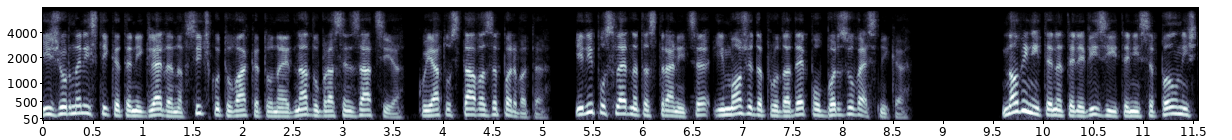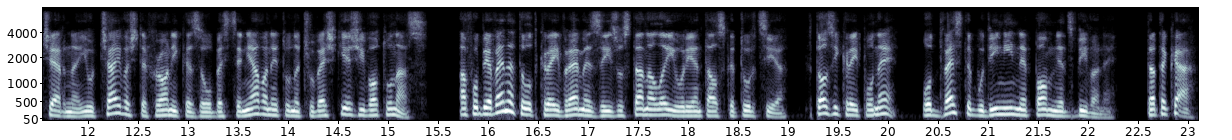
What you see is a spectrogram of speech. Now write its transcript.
И журналистиката ни гледа на всичко това като на една добра сензация, която става за първата, или последната страница и може да продаде по-бързо вестника. Новините на телевизиите ни са пълни с черна и отчаиваща хроника за обесценяването на човешкия живот у нас. А в обявената от край време за изостанала и ориенталска Турция, в този край поне, от 200 години не помнят сбиване. Та така.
